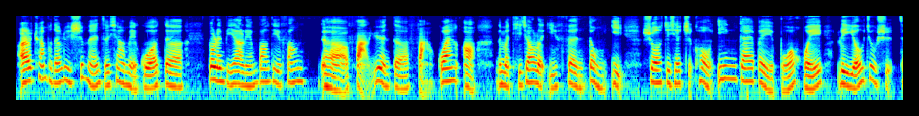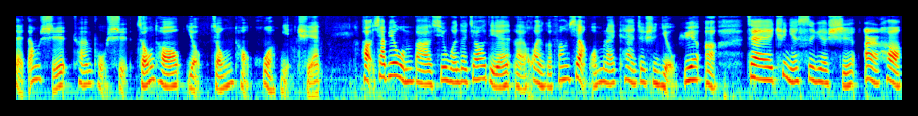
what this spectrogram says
而川普的律师们则向美国的哥伦比亚联邦地方。呃，法院的法官啊，那么提交了一份动议，说这些指控应该被驳回，理由就是在当时川普是总统，有总统豁免权。好，下边我们把新闻的焦点来换个方向，我们来看，这是纽约啊，在去年四月十二号，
